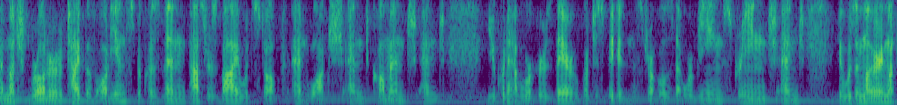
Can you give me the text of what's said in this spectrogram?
a much broader type of audience because then passersby would stop and watch and comment and you could have workers there who participated in the struggles that were being screened and it was a very much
